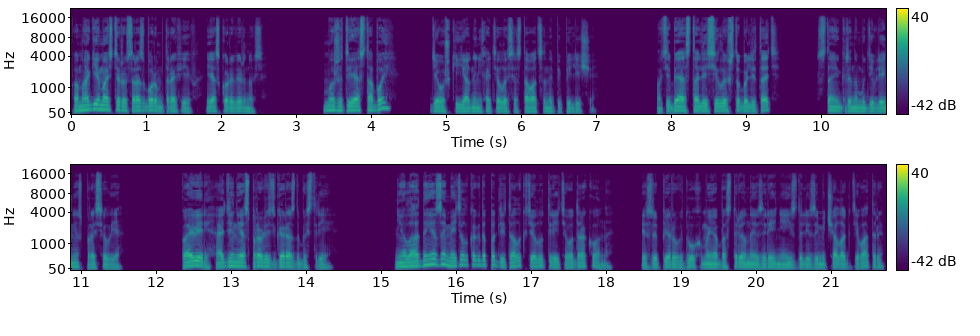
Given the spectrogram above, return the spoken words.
Помоги мастеру с разбором трофеев, я скоро вернусь. Может, я с тобой? Девушке явно не хотелось оставаться на пепелище. «У тебя остались силы, чтобы летать?» С наигранным удивлением спросил я. «Поверь, один я справлюсь гораздо быстрее». Неладно я заметил, когда подлетал к телу третьего дракона. Если первых двух мои обостренное зрение издали замечало активаторы,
